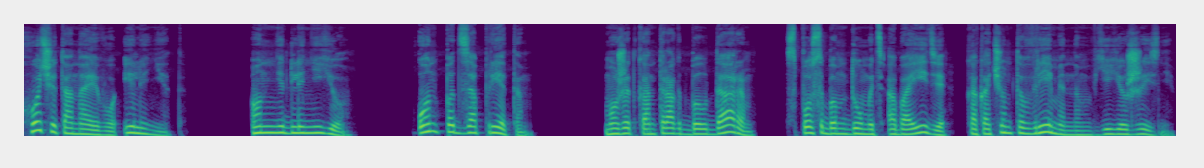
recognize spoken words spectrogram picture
Хочет она его или нет. Он не для нее. Он под запретом. Может, контракт был даром, способом думать об Аиде как о чем-то временном в ее жизни.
